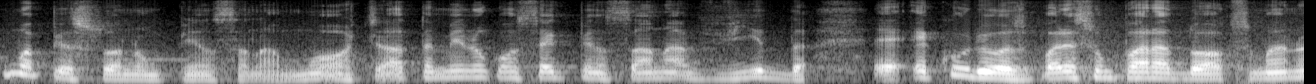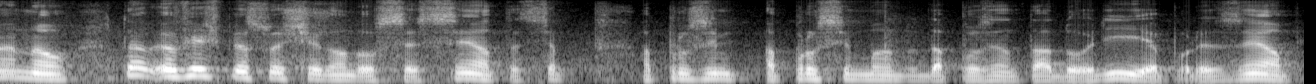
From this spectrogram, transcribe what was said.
como a pessoa não pensa na morte, ela também não consegue pensar na vida. É, é curioso, parece um paradoxo, mas não é não. Então, eu vejo pessoas chegando aos 60, se aproximando da aposentadoria, por exemplo,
